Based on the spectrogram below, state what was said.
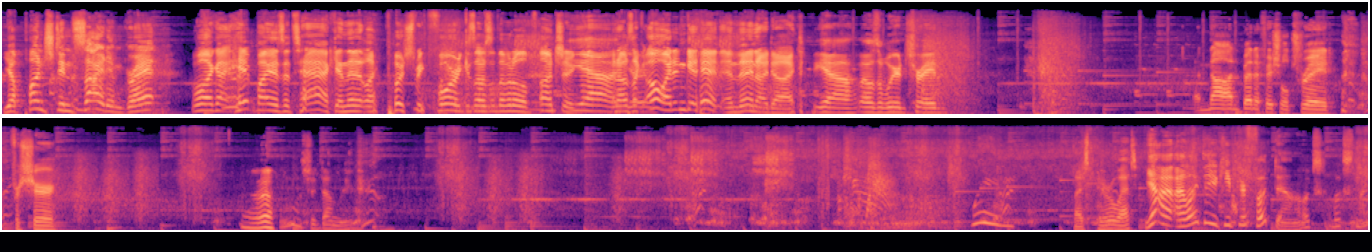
you punched inside him, Grant. Well, I got hit by his attack, and then it like pushed me forward because I was in the middle of punching. Yeah, and I was like, you're- "Oh, I didn't get hit," and then I died. Yeah, that was a weird trade. A non-beneficial trade. For sure. Uh, Ooh, shit down there. Nice pirouette. Yeah, I, I like that you keep your foot down. It looks looks nice.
